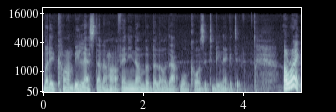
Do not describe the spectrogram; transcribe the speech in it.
But it can't be less than a half. Any number below that will cause it to be negative. All right.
